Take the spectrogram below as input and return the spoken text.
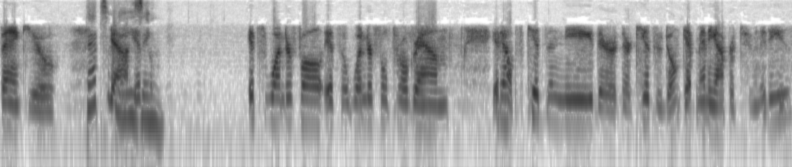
thank you. That's yeah, it's- wonderful. It's a wonderful program. It helps kids in need. They're they're kids who don't get many opportunities.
